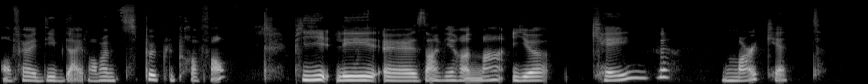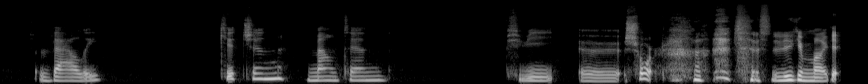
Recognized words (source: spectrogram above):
on fait un deep dive, on va un petit peu plus profond. Puis les euh, environnements, il y a cave, market, valley, kitchen, mountain, puis euh, shore. c'est lui qui me manquait.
